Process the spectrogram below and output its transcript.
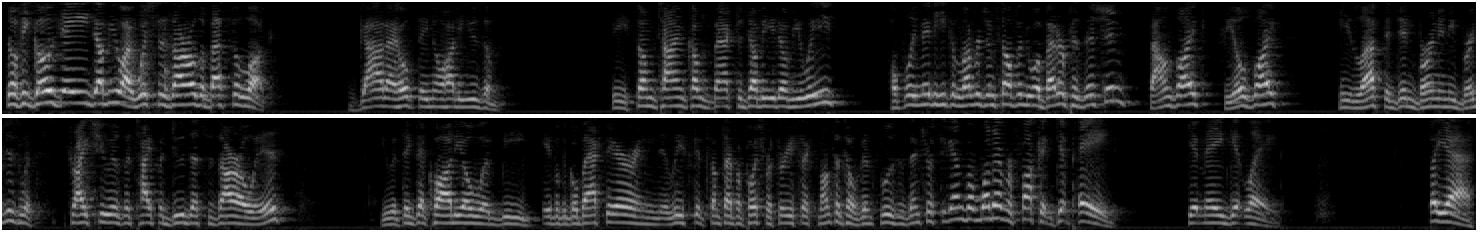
So if he goes to AEW, I wish Cesaro the best of luck. God, I hope they know how to use him. If he sometime comes back to WWE, hopefully maybe he can leverage himself into a better position. Sounds like, feels like. He left and didn't burn any bridges, which strikes you as the type of dude that Cesaro is. You would think that Claudio would be able to go back there and at least get some type of push for three, six months until Vince loses interest again, but whatever, fuck it, get paid. Get made, get laid. But yeah,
